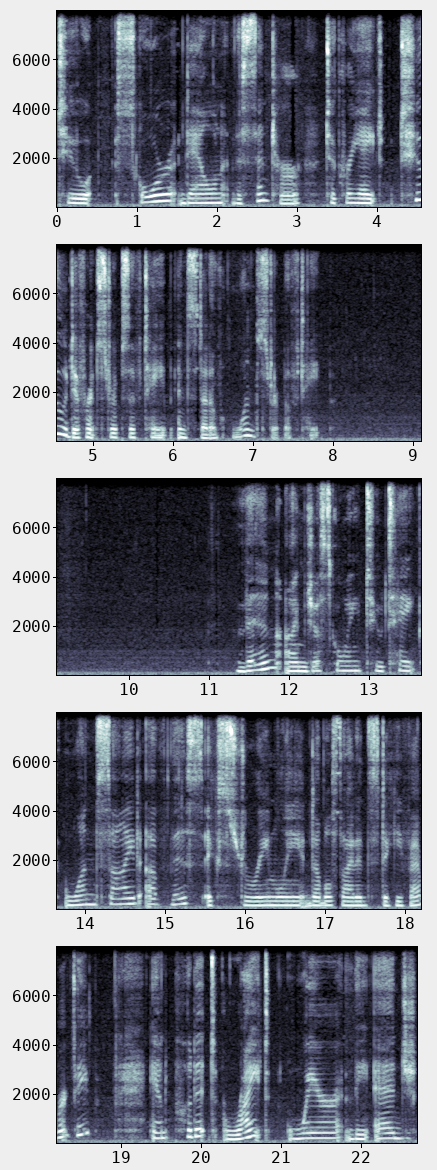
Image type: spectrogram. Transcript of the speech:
to score down the center to create two different strips of tape instead of one strip of tape. Then I'm just going to take one side of this extremely double-sided sticky fabric tape and put it right where the edge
